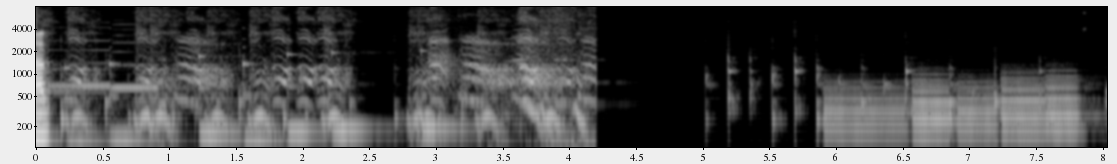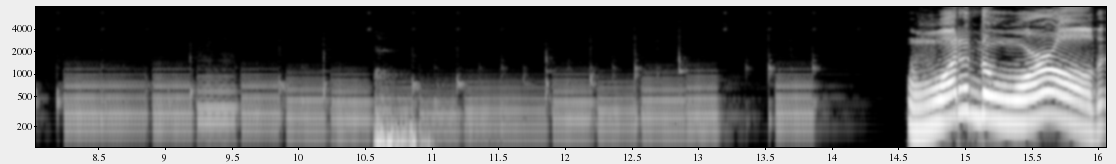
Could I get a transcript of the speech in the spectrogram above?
Um, what in the world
